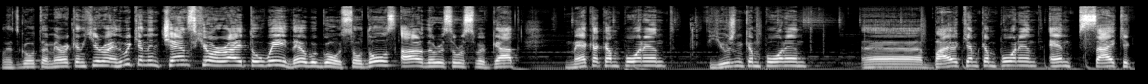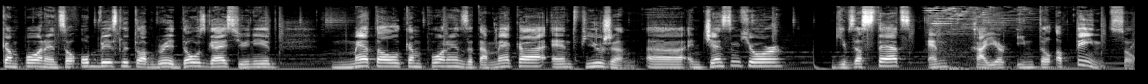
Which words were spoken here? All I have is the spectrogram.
let's go to American Hero and we can enchant her right away, there we go. So those are the resources we've got. Mecha component, fusion component, uh, biochem component and psychic component. So obviously to upgrade those guys you need metal components that are mecha and fusion. Uh, enchanting her gives us stats and higher intel obtained. So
